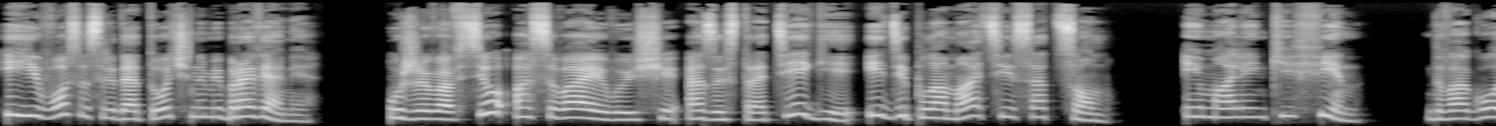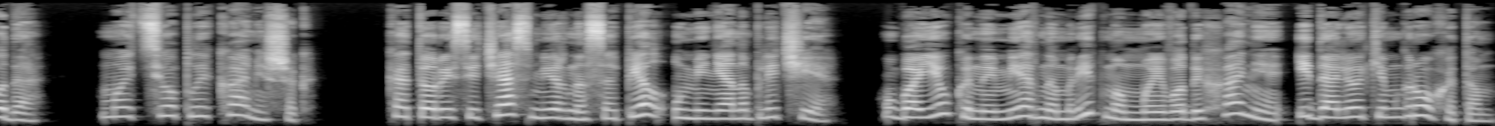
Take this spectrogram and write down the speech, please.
и его сосредоточенными бровями, уже вовсю осваивающий азы стратегии и дипломатии с отцом. И маленький Фин, два года, мой теплый камешек, который сейчас мирно сопел у меня на плече, убаюканный мерным ритмом моего дыхания и далеким грохотом.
